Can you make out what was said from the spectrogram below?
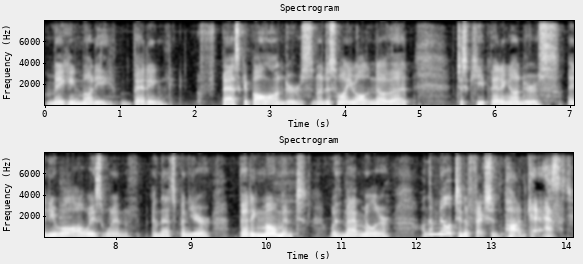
making money betting basketball unders. And I just want you all to know that just keep betting unders and you will always win. And that's been your betting moment with Matt Miller on the Militant Affection podcast.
